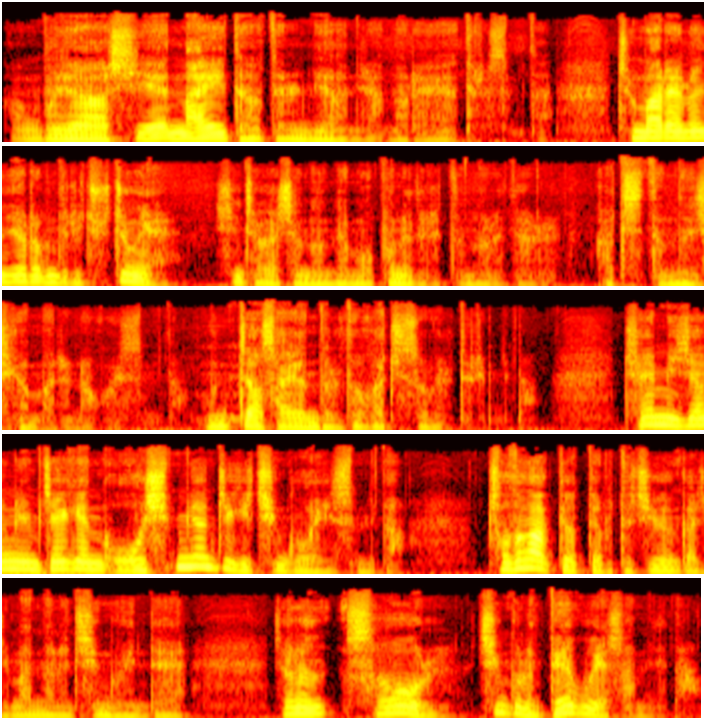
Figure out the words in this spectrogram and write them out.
강부자 씨의 나이 더 들면이라는 노래 들었습니다. 주말에는 여러분들이 주중에 신청하셨는데 못 보내드렸던 노래들 같이 듣는 시간 마련하고 있습니다. 문자 사연들도 같이 소개를 드립니다. 최미정님 제겐 50년 지기 친구가 있습니다. 초등학교 때부터 지금까지 만나는 친구인데 저는 서울, 친구는 대구에 삽니다.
